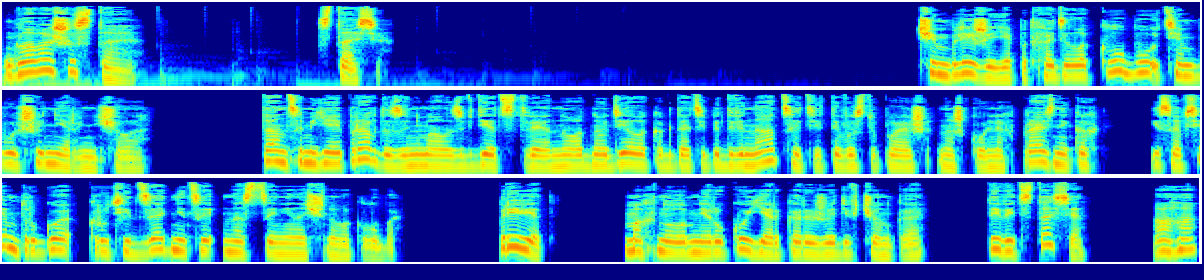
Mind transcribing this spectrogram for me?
Глава шестая. Стася. Чем ближе я подходила к клубу, тем больше нервничала. Танцами я и правда занималась в детстве, но одно дело, когда тебе двенадцать, и ты выступаешь на школьных праздниках, и совсем другое — крутить задницы на сцене ночного клуба. «Привет!» — махнула мне рукой ярко-рыжая девчонка. «Ты ведь Стася?» «Ага.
